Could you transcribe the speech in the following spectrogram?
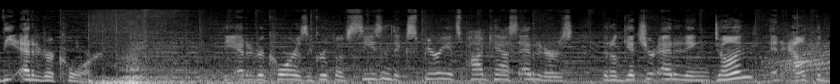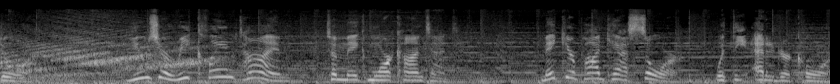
the Editor Core. The Editor Core is a group of seasoned, experienced podcast editors that'll get your editing done and out the door. Use your reclaimed time to make more content. Make your podcast soar with the Editor Core.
